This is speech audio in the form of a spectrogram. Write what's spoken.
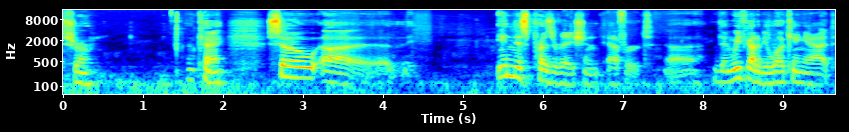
Sure. Okay. So, uh, in this preservation effort, uh, then we've got to be looking at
